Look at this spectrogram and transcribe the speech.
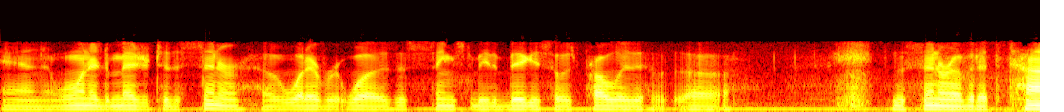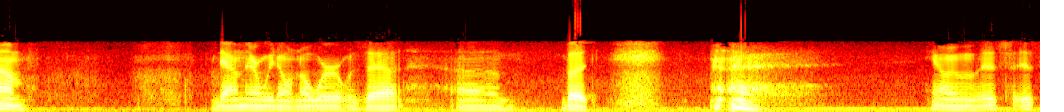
And we wanted to measure to the center of whatever it was. This seems to be the biggest, so it's probably the uh, the center of it at the time. Down there, we don't know where it was at, um, but you know, it's it's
